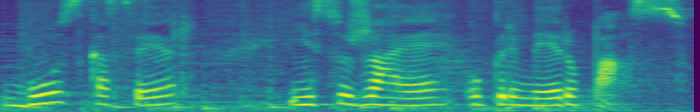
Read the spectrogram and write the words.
busca ser. Isso já é o primeiro passo.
